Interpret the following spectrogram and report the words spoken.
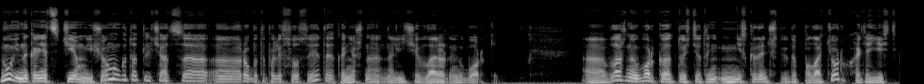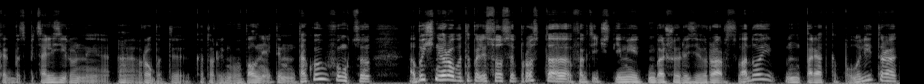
Ну и, наконец, чем еще могут отличаться э, роботы-пылесосы, это, конечно, наличие влажной уборки. Влажная уборка, то есть это не сказать, что это полотер, хотя есть как бы специализированные роботы, которые выполняют именно такую функцию. Обычные роботы-пылесосы просто фактически имеют небольшой резервуар с водой, порядка полулитра,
